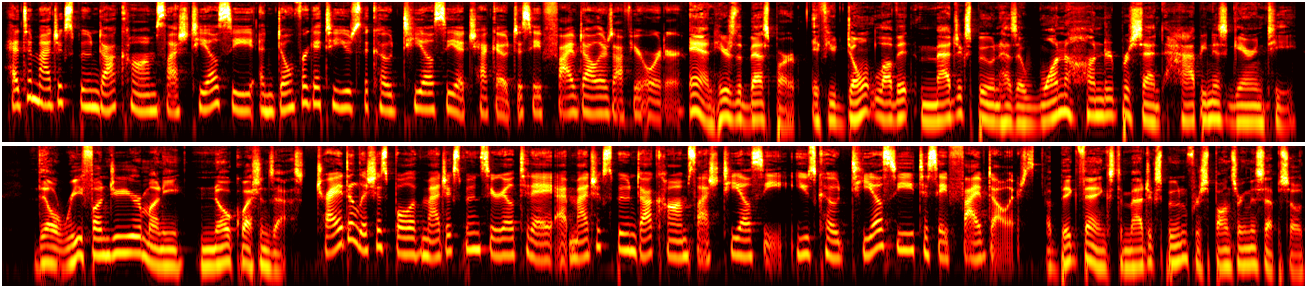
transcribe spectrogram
Head to magicspoon.com slash TLC and don't forget to use the code TLC at checkout to save $5 off your order. And here's the best part if you don't love it, Magic Spoon has a 100% happiness guarantee. They'll refund you your money, no questions asked. Try a delicious bowl of Magic Spoon cereal today at magicspoon.com slash TLC. Use code TLC to save $5. A big thanks to Magic Spoon for sponsoring this episode.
